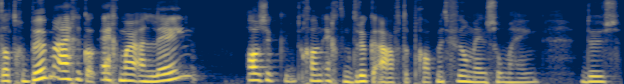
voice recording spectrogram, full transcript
Dat gebeurt me eigenlijk ook echt maar alleen als ik gewoon echt een drukke avond heb gehad met veel mensen om me heen. Dus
